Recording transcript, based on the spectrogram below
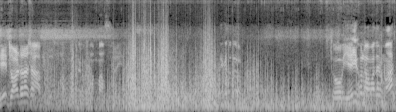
এই জল ঢোনা সাপ সাপ মাছ তো এই হলো আমাদের মাছ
